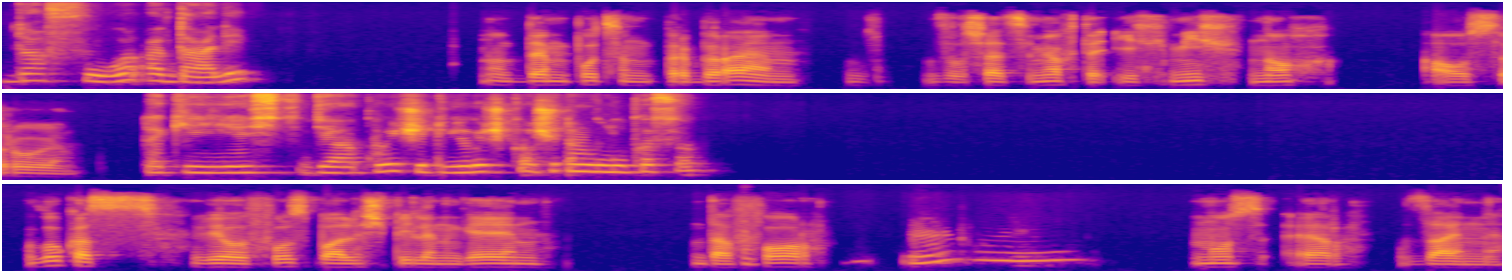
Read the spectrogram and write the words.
Дафо, а далі? ну, dem Putzen прибираємо, залишається мьохте ich mich noch ausruhen. Так і є. Дякую. Четвірочка. А Що там в Лукаса? Lukas will Fußball spielen gehen, Davor Мгм. muss er seine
